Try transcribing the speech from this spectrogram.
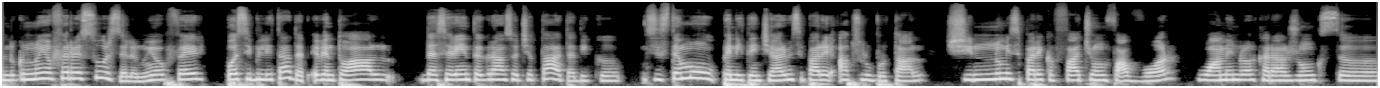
Pentru că nu îi oferi resursele, nu îi oferi posibilitatea eventual de a se reintegra în societate, adică sistemul penitenciar mi se pare absolut brutal și nu mi se pare că face un favor oamenilor care ajung să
